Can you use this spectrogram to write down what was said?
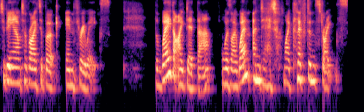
to being able to write a book in three weeks the way that I did that was I went and did my Clifton Strengths.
